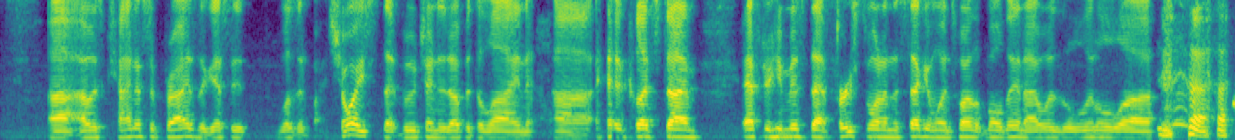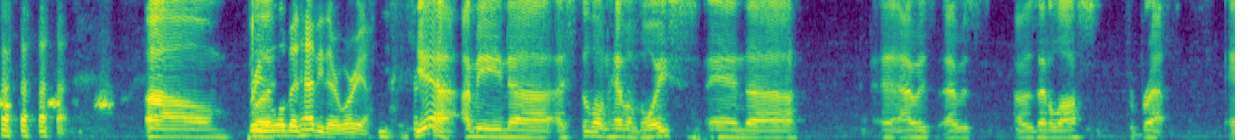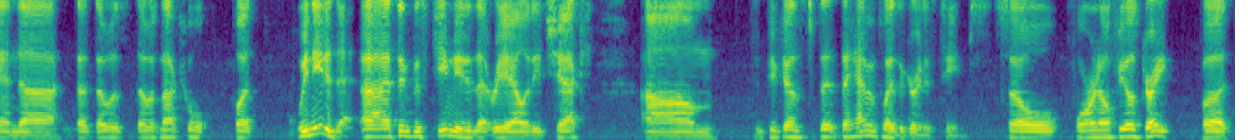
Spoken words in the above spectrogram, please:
Uh, I was kind of surprised. I guess it wasn't by choice that Vooch ended up at the line uh, at clutch time after he missed that first one and the second one toilet bowled in. I was a little uh, um breathing a little bit heavy there, were you? yeah, I mean, uh, I still don't have a voice, and uh, I was I was I was at a loss for breath, and uh, that that was that was not cool. But we needed that. I think this team needed that reality check. Um, because they, they haven't played the greatest teams. So 4 0 feels great. But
